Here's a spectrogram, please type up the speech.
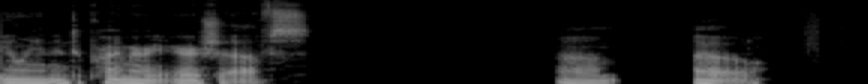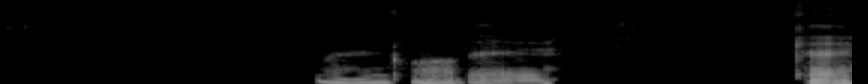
Alien into primary air shafts. Um, oh. Lion Claw Bay. Okay.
